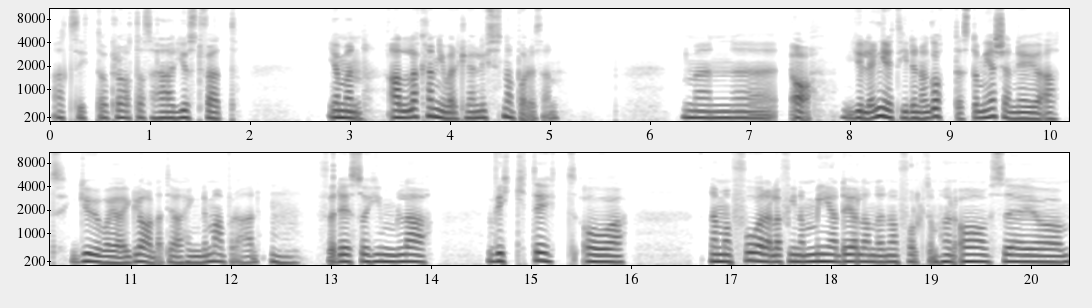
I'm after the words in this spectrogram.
Att sitta och prata så här just för att ja men alla kan ju verkligen lyssna på det sen. Men eh, ja, ju längre tiden har gått desto mer känner jag ju att gud vad jag är glad att jag hängde med på det här. För det är så himla viktigt och när man får alla fina meddelanden av folk som hör av sig och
